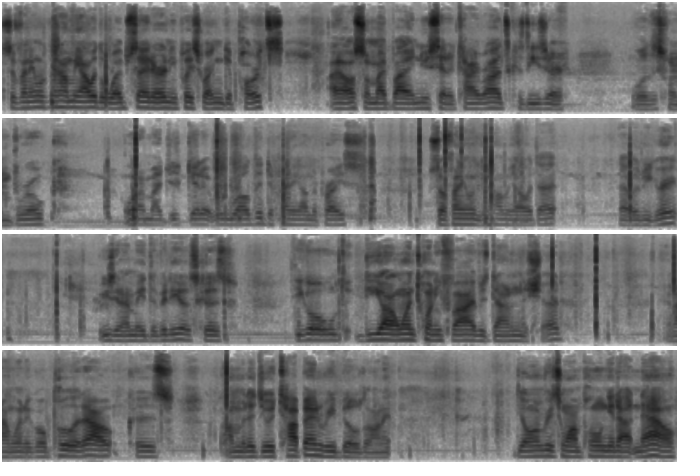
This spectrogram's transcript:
So if anyone can help me out with the website or any place where I can get parts, I also might buy a new set of tie rods because these are, well, this one broke. Or I might just get it rewelded depending on the price. So if anyone can help me out with that, that would be great. reason I made the video is because the old DR125 is down in the shed. And I'm going to go pull it out because I'm going to do a top end rebuild on it. The only reason why I'm pulling it out now,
